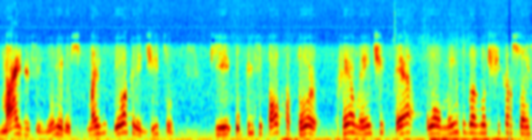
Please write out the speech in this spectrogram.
mais esses números, mas eu acredito que o principal fator realmente é o aumento das notificações.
